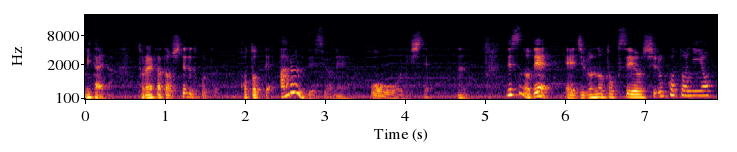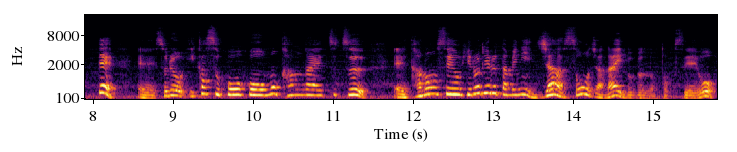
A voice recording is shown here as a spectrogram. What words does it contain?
みたいな捉え方をしてることことってあるんですよね往々にして。うん、ですので、えー、自分の特性を知ることによって、えー、それを生かす方法も考えつつ、えー、可能性を広げるためにじゃあそうじゃない部分の特性を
